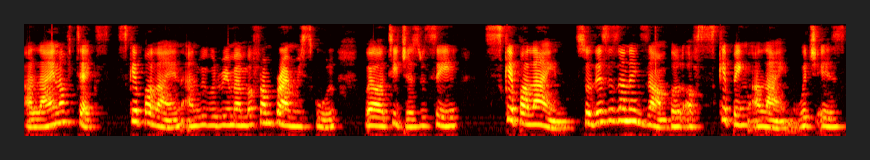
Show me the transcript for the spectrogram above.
a line of text, skip a line, and we would remember from primary school where our teachers would say, skip a line. So this is an example of skipping a line, which is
